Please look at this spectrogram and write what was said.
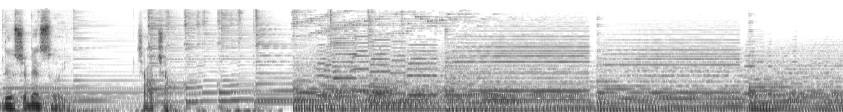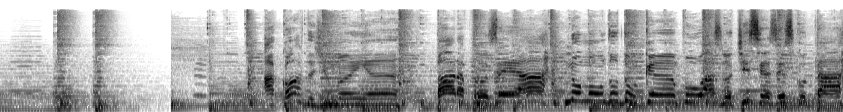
Deus te abençoe. Tchau, tchau. Acordo de manhã para prosear no mundo do campo, as notícias escutar.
